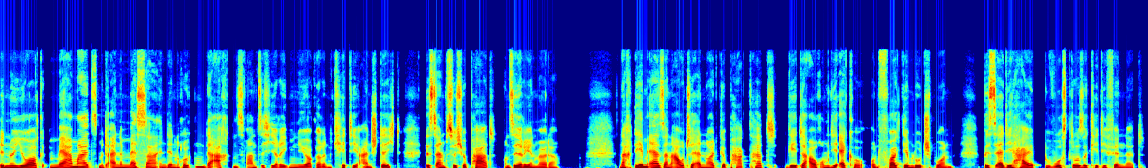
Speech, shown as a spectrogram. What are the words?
in New York mehrmals mit einem Messer in den Rücken der 28-jährigen New Yorkerin Kitty einsticht, ist ein Psychopath und Serienmörder. Nachdem er sein Auto erneut geparkt hat, geht er auch um die Ecke und folgt den Blutspuren, bis er die halb bewusstlose Kitty findet.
